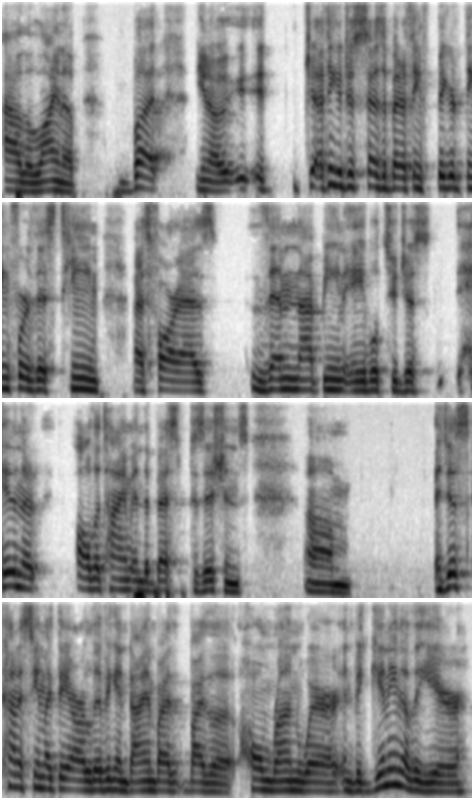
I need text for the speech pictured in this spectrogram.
out of the lineup. But you know, it, it I think it just says a better thing, bigger thing for this team as far as them not being able to just hit in the all the time in the best positions. Um, it just kind of seemed like they are living and dying by by the home run. Where in the beginning of the year,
